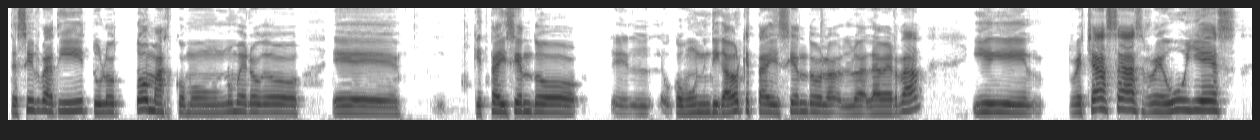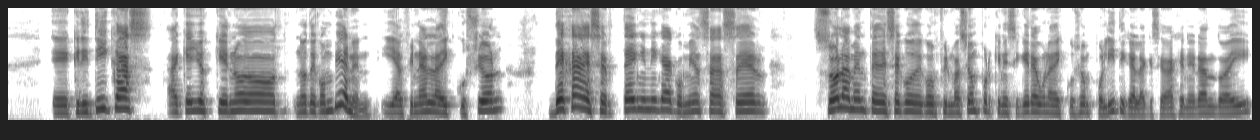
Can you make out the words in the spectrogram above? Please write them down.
te, sirve a ti, tú lo tomas como un número eh, que está diciendo, como un indicador que está diciendo la, la verdad, y rechazas, rehuyes, eh, criticas a aquellos que no, te convienen. Y al final la discusión deja de ser técnica, comienza a ser solamente de seco de confirmación porque ni siquiera es una discusión política la que se va generando ahí.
